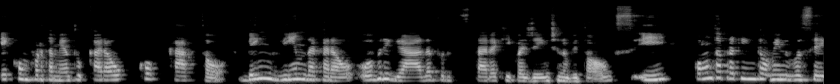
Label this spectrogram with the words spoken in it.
e comportamento, Carol Cocato. Bem-vinda, Carol. Obrigada por estar aqui com a gente no Vitalks e conta para quem está ouvindo você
